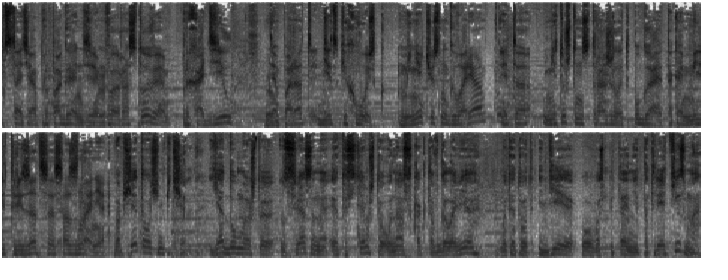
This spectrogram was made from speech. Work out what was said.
Кстати, о пропаганде. В Ростове проходил парад детских войск. Меня, честно говоря, это не то, что насторожило, это пугает. Такая милитаризация сознания. Вообще это очень печально. Я думаю, что связано это с тем, что у нас как-то в голове вот эта вот идея о воспитании патриотизма,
